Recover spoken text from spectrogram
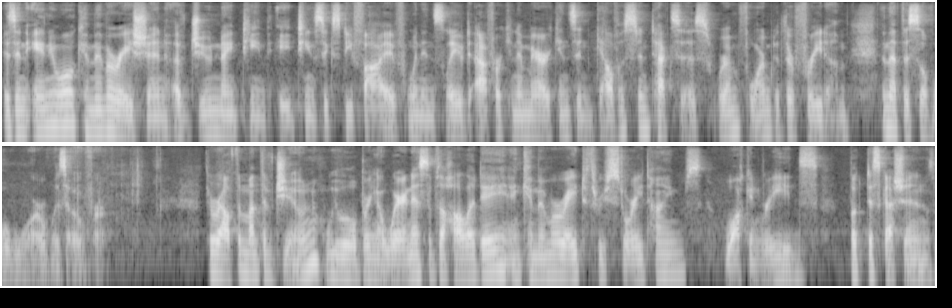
is an annual commemoration of June 19, 1865, when enslaved African Americans in Galveston, Texas were informed of their freedom and that the Civil War was over. Throughout the month of June, we will bring awareness of the holiday and commemorate through story times, walk and reads, book discussions,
